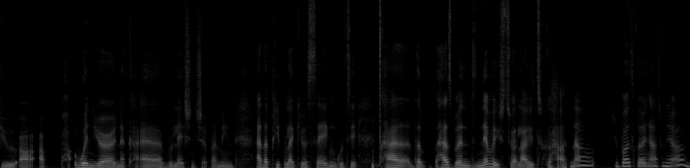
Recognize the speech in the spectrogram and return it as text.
you are a, when you're in a, relationship? I mean, other people like you were saying, Guti, the husband never used to allow you to go out. Now you're both going out on your own.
